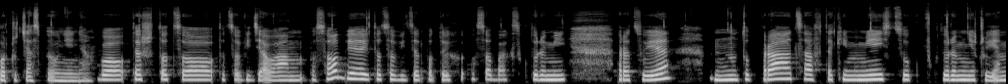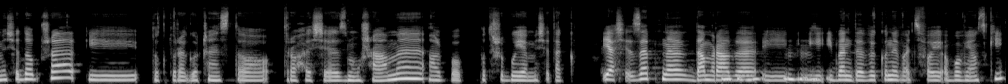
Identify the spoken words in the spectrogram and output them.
poczucia spełnienia. Bo też to co, to, co widziałam po sobie i to, co widzę po tych osobach, z którymi pracuję, no to praca w takim miejscu, w którym nie czujemy się dobrze i do którego często trochę się zmuszamy albo potrzebujemy się tak ja się zepnę, dam radę mm -hmm, i, mm -hmm. i, i, będę wykonywać swoje obowiązki,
